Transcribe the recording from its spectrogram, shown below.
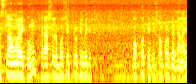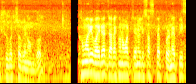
আসসালামু আলাইকুম, রাসেল বচিত্র টিভির পক্ষ থেকে সকলকে জানাই শুভেচ্ছা অভিনন্দন। খামারি ভাইরা, যারা এখন আমার চ্যানেলটি সাবস্ক্রাইব করে নেয় প্লিজ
